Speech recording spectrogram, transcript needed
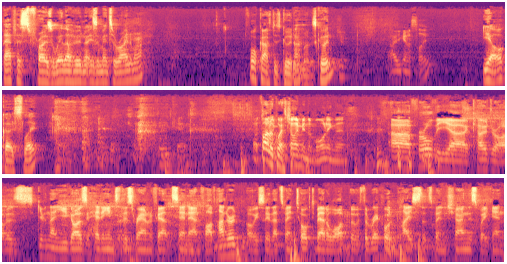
Bathurst froze weather. Who knows? Is it meant to rain tomorrow? Forecast is good No, at the moment. it's good. Are you going to sleep? Yeah, I'll go to sleep. Final question. Tell him in the morning then. Uh, for all the uh, co-drivers, given that you guys are heading into this round without the Sandown 500, obviously that's been talked about a lot, but with the record pace that's been shown this weekend,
